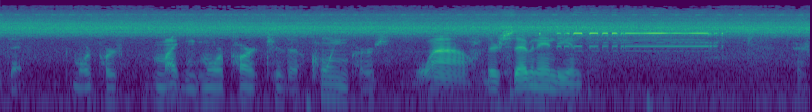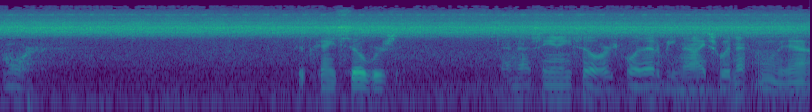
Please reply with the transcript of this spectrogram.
Is that more purse? Might be more part to the coin purse. Wow, there's seven Indians. There's more. Kind of silvers. I'm not seeing any silvers. Boy, that'd be nice, wouldn't it? Oh yeah.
